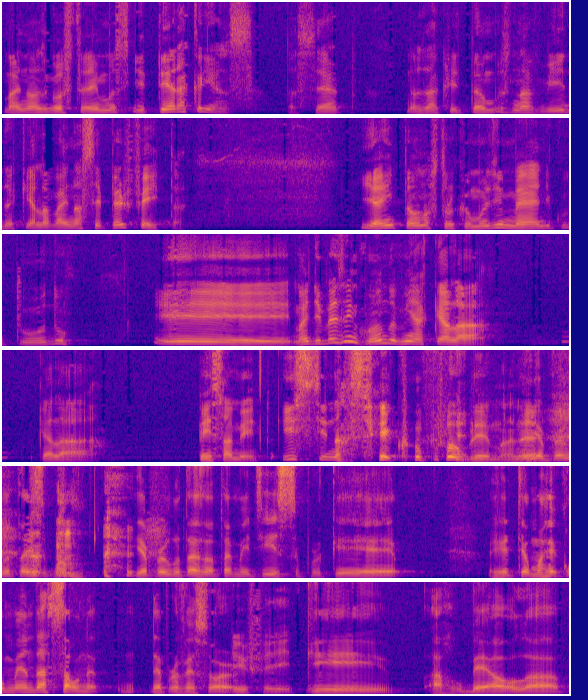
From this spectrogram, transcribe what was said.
mas nós gostaríamos de ter a criança, tá certo? Nós acreditamos na vida que ela vai nascer perfeita. E aí então nós trocamos de médico tudo, e, mas de vez em quando vinha aquela, aquela pensamento, e se nascer com problema, né? Eu ia perguntar, isso, ia perguntar exatamente isso, porque a gente tem uma recomendação, né, né professor? Perfeito. Que a rubéola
